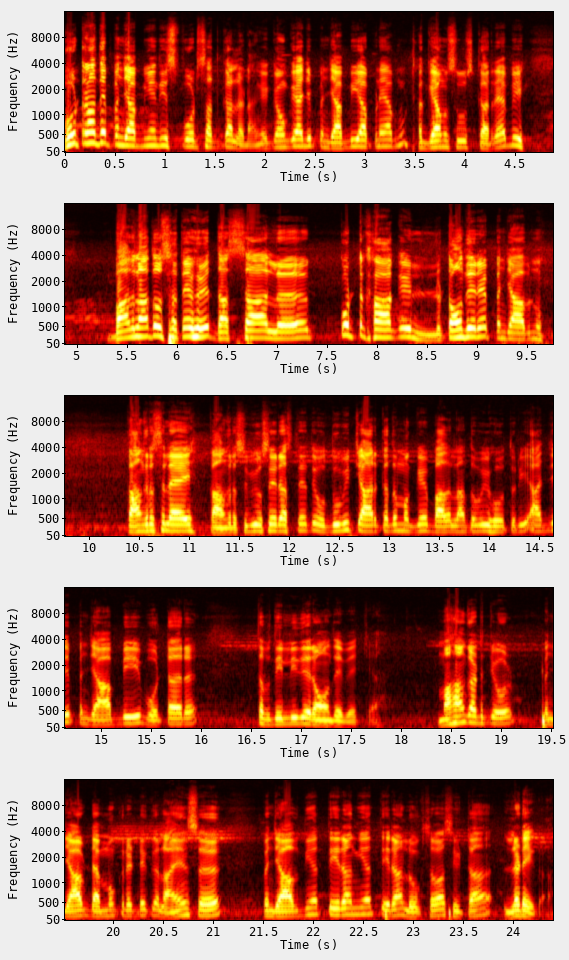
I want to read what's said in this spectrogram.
ਵੋਟਰਾਂ ਤੇ ਪੰਜਾਬੀਆਂ ਦੀ ਸਪੋਰਟ ਸਦਕਾ ਲੜਾਂਗੇ, ਕਿਉਂਕਿ ਅੱਜ ਪੰਜਾਬੀ ਆਪਣੇ ਆਪ ਨੂੰ ਠੱਗਿਆ ਮਹਿਸੂਸ ਕਰ ਰਿਹਾ ਵੀ ਬਾਦਲਾਂ ਤੋਂ ਸਤੇ ਹੋਏ 10 ਸਾਲ ਕੁੱਟ ਖਾ ਕੇ ਲਟਾਉਂਦੇ ਰਹੇ ਪੰਜਾਬ ਨੂੰ। ਕਾਂਗਰਸ ਲੈ ਕਾਂਗਰਸ ਵੀ ਉਸੇ ਰਸਤੇ ਤੇ, ਉਦੋਂ ਵੀ ਚਾਰ ਕਦਮ ਅੱਗੇ ਬਾਦਲਾਂ ਤੋਂ ਵੀ ਹੋ ਤੁਰੀ, ਅੱਜ ਪੰਜਾਬ ਵੀ ਵੋਟਰ ਤਬਦੀਲੀ ਦੇ ਰੌਂ ਦੇ ਵਿੱਚ ਆ। ਮਹਾਗਠਜੋੜ ਪੰਜਾਬ ਡੈਮੋਕ੍ਰੈਟਿਕ ਅਲਾਈਅੰਸ ਪੰਜਾਬ ਦੀਆਂ 13 ਦੀਆਂ 13 ਲੋਕ ਸਭਾ ਸੀਟਾਂ ਲੜੇਗਾ।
